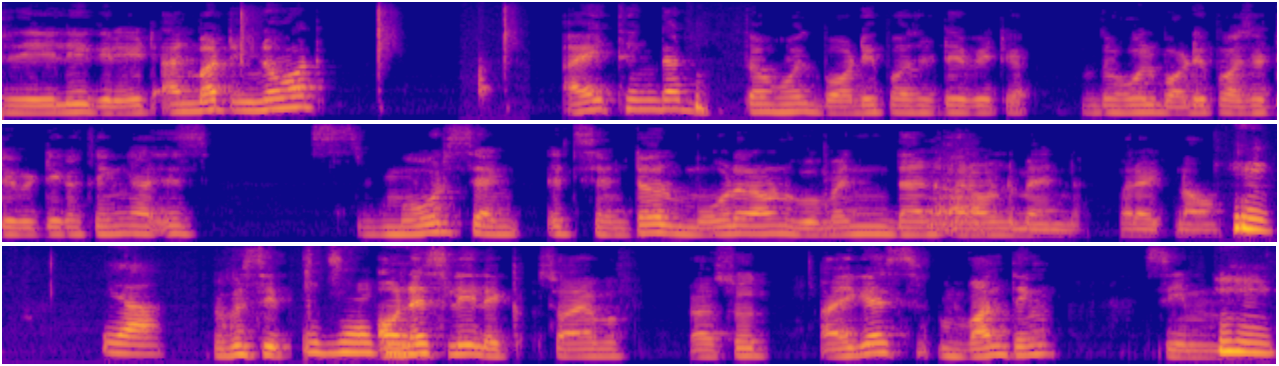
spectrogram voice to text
really great. And but you know what? I think that the whole body positivity the whole body positivity thing is more cent- it's centered more around women than around men right now. Yeah. Because see exactly. honestly like so i have a, uh, so i guess one thing see m- Mhm.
